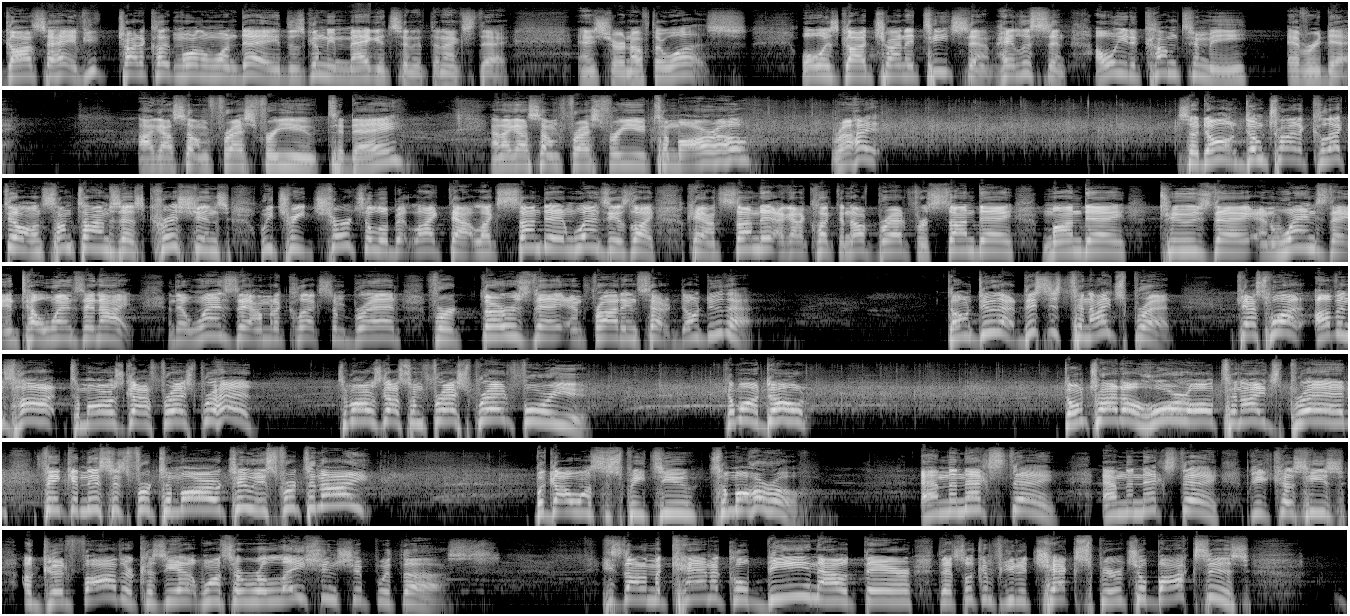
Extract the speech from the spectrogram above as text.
God said, hey, if you try to collect more than one day, there's going to be maggots in it the next day. And sure enough, there was. What was God trying to teach them? Hey, listen, I want you to come to me every day. I got something fresh for you today, and I got something fresh for you tomorrow, right? So don't don't try to collect it all. And sometimes as Christians, we treat church a little bit like that. Like Sunday and Wednesday is like, okay, on Sunday I got to collect enough bread for Sunday, Monday, Tuesday, and Wednesday until Wednesday night. And then Wednesday I'm going to collect some bread for Thursday and Friday and Saturday. Don't do that. Don't do that. This is tonight's bread. Guess what? Oven's hot. Tomorrow's got fresh bread. Tomorrow's got some fresh bread for you. Come on, don't don't try to hoard all tonight's bread thinking this is for tomorrow too. It's for tonight. But God wants to speak to you tomorrow. and the next day and the next day because he's a good father because he wants a relationship with us he's not a mechanical being out there that's looking for you to check spiritual boxes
